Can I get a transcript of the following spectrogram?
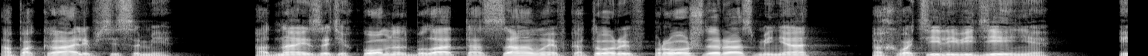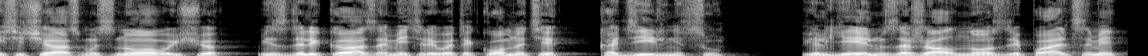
апокалипсисами. Одна из этих комнат была та самая, в которой в прошлый раз меня охватили видения — и сейчас мы снова еще издалека заметили в этой комнате кадильницу. Вильгельм зажал ноздри пальцами,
